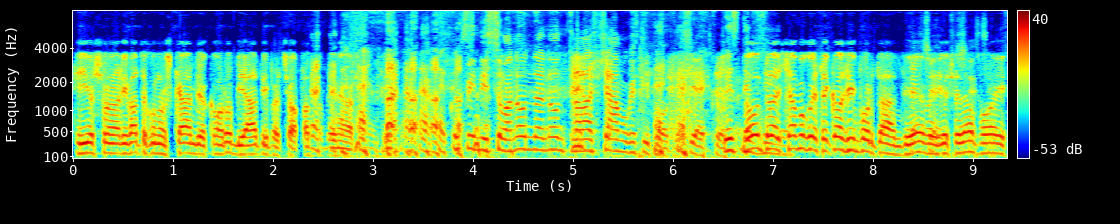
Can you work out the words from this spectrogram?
Che io sono arrivato con uno scambio con Robbiati, perciò ha fatto bene la Fiorentina. Quindi insomma non, non tralasciamo queste ipotesi. Ecco. Non tralasciamo queste cose importanti, eh, Eh, perché certo, sennò certo. poi...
